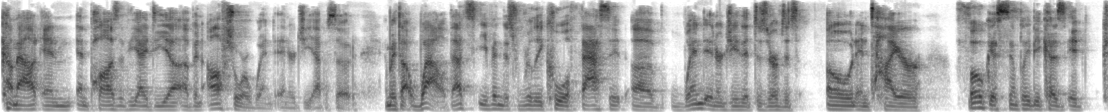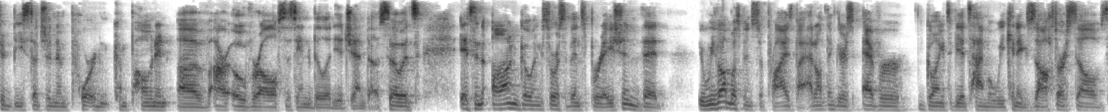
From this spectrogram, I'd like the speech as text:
come out and, and posit the idea of an offshore wind energy episode. And we thought, wow, that's even this really cool facet of wind energy that deserves its own entire focus simply because it could be such an important component of our overall sustainability agenda. So it's it's an ongoing source of inspiration that we've almost been surprised by. I don't think there's ever going to be a time when we can exhaust ourselves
